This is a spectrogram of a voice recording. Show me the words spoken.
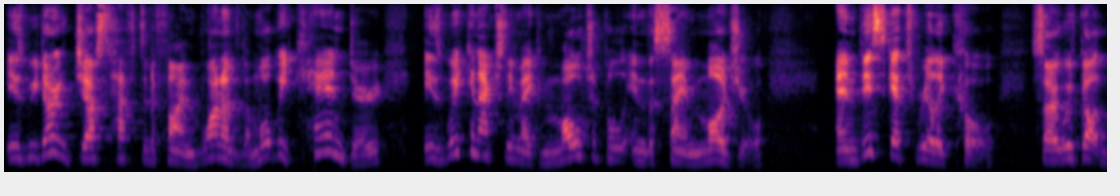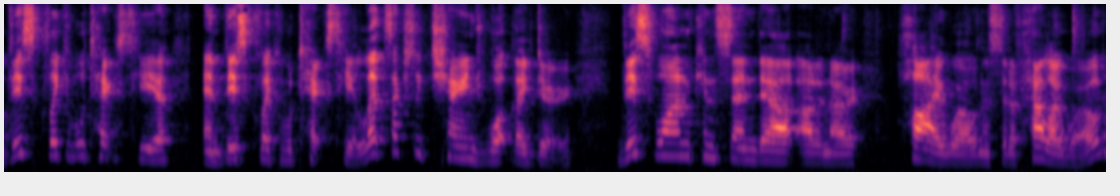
is we don't just have to define one of them. What we can do is we can actually make multiple in the same module. And this gets really cool. So we've got this clickable text here and this clickable text here. Let's actually change what they do. This one can send out, I don't know, hi world instead of hello world.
